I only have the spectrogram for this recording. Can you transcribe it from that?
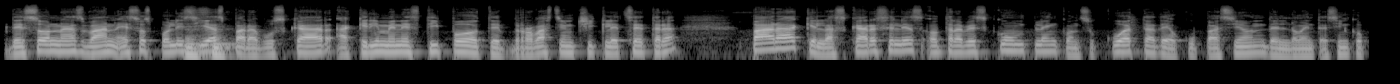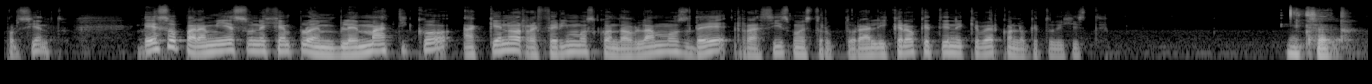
de zonas van esos policías para buscar a crímenes tipo te robaste un chicle, etcétera, para que las cárceles otra vez cumplen con su cuota de ocupación del 95%. Eso para mí es un ejemplo emblemático a qué nos referimos cuando hablamos de racismo estructural y creo que tiene que ver con lo que tú dijiste. Exacto.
